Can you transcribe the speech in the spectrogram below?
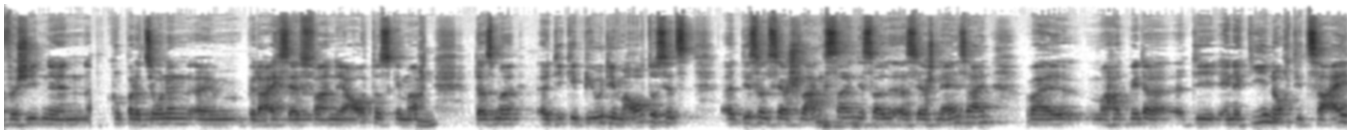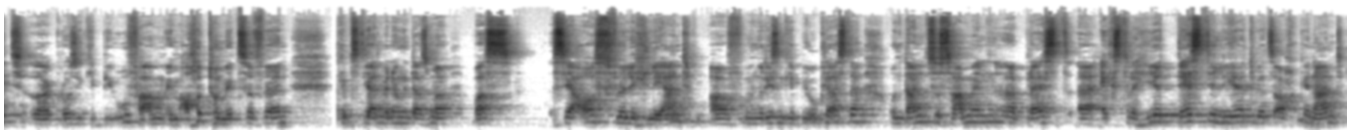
verschiedenen Kooperationen im Bereich selbstfahrende Autos gemacht, mhm. dass man äh, die GPU, die im Auto sitzt, äh, die soll sehr schlank sein, die soll äh, sehr schnell sein, weil man hat weder die Energie noch die Zeit, große GPU-Farben im Auto mitzuführen. Gibt es die Anwendung, dass man was sehr ausführlich lernt auf einem riesen GPU-Cluster und dann zusammenpresst, extrahiert, destilliert wird es auch genannt,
